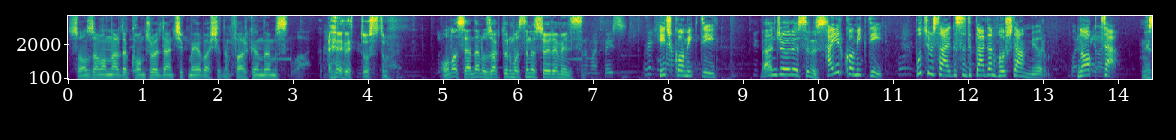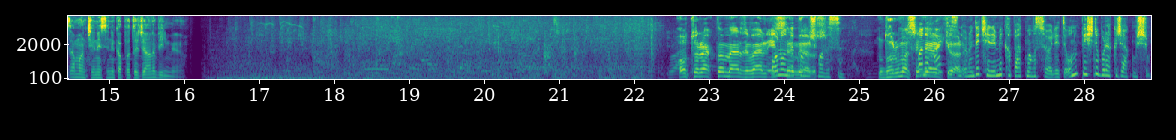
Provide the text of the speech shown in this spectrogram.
Son zamanlarda kontrolden çıkmaya başladın. Farkında mısın? Evet dostum. Ona senden uzak durmasını söylemelisin. Hiç komik değil. Bence öylesiniz. Hayır komik değil. Bu tür saygısızlıklardan hoşlanmıyorum. Nokta. Ne zaman çenesini kapatacağını bilmiyor. Oturaklı merdiven Onunla istemiyoruz. konuşmalısın. Durması Bana gerekiyor. herkesin önünde çenemi kapatmamı söyledi. Onun peşini bırakacakmışım.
